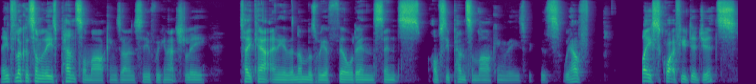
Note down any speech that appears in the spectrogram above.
I need to look at some of these pencil markings though and see if we can actually take out any of the numbers we have filled in since obviously pencil marking these because we have placed quite a few digits.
